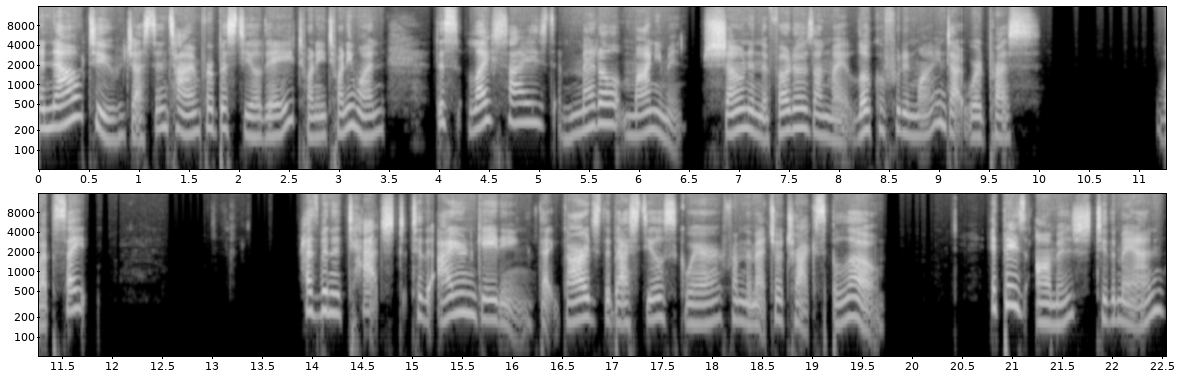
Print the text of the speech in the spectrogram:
And now, too, just in time for Bastille Day 2021, this life sized metal monument shown in the photos on my localfoodandwine.wordpress website has been attached to the iron gating that guards the Bastille Square from the metro tracks below. It pays homage to the man,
